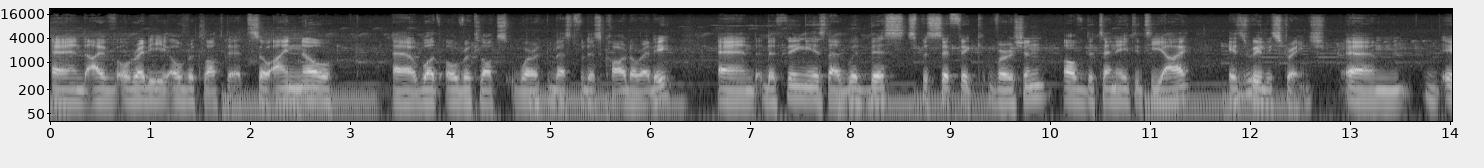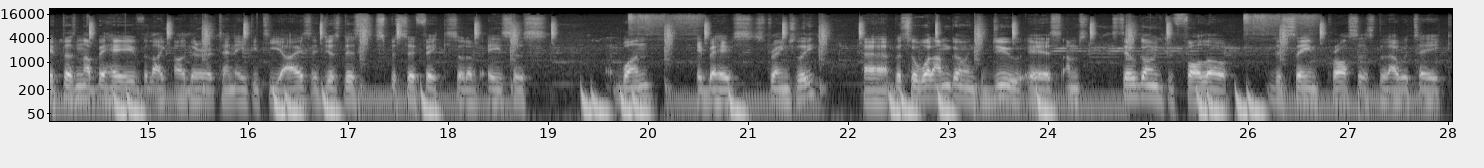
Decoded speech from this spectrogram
and I've already overclocked it. So I know uh, what overclocks work best for this card already. And the thing is that with this specific version of the 1080 Ti, it's really strange. Um, it does not behave like other 1080 Ti's. It's just this specific sort of Asus one. It behaves strangely. Uh, but so what I'm going to do is I'm still going to follow the same process that I would take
